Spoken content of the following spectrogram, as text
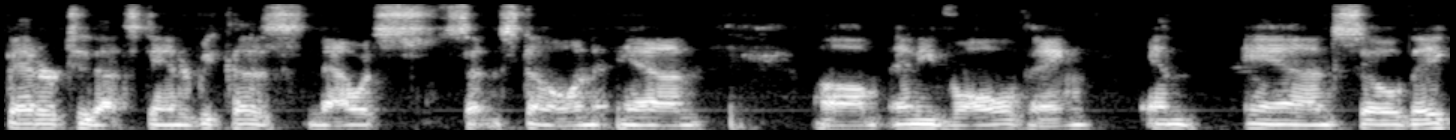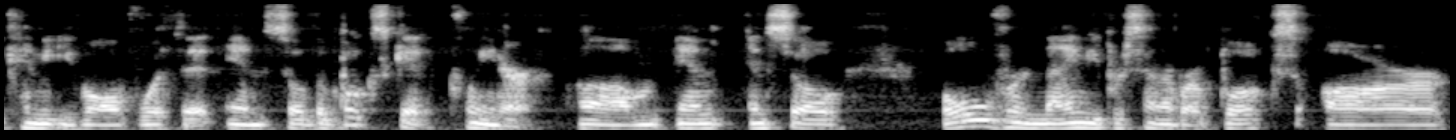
better to that standard because now it's set in stone and um, and evolving, and and so they can evolve with it, and so the books get cleaner, um, and and so over 90% of our books are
